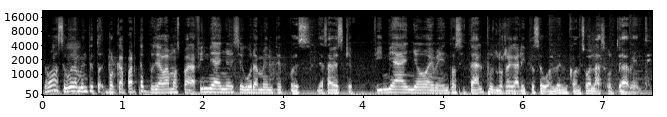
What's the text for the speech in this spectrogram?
¿no? Seguramente, porque aparte, pues ya vamos para fin de año y seguramente, pues ya sabes que fin de año, eventos y tal, pues los regalitos se vuelven consolas últimamente.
